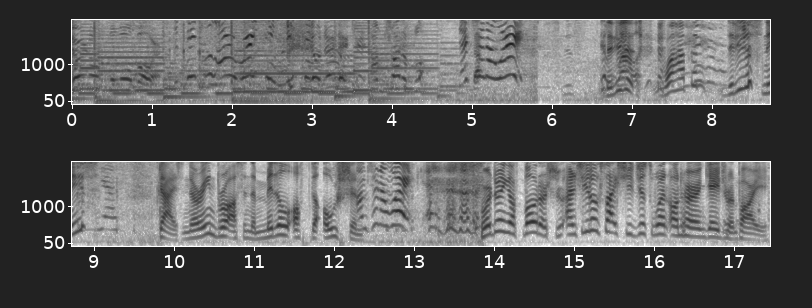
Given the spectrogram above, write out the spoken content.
Turn off the lawnmower. The people are working. Listen. Yo, they're, they're, I'm trying to vlog. They're trying to work. Did you just, what happened? Did you just sneeze? Yes. Guys, Noreen brought us in the middle of the ocean. I'm trying to work. We're doing a photo shoot and she looks like she just went on her engagement party.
